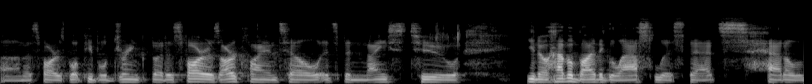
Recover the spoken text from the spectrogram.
um, as far as what people drink. But as far as our clientele, it's been nice to you know, have a buy the glass list that's had a,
